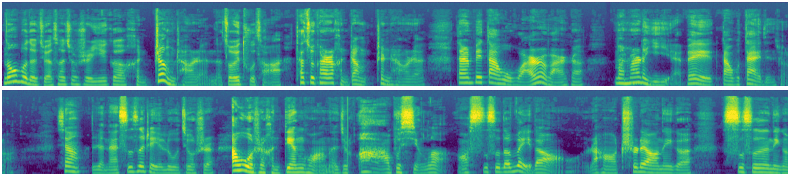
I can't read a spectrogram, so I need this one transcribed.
Noble 的角色就是一个很正常人的，作为吐槽啊，他最开始很正正常人，但是被大雾玩着玩着，慢慢的也被大雾带进去了。像忍耐思思这一路，就是阿雾是很癫狂的，就是啊不行了啊思思的味道，然后吃掉那个思思的那个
